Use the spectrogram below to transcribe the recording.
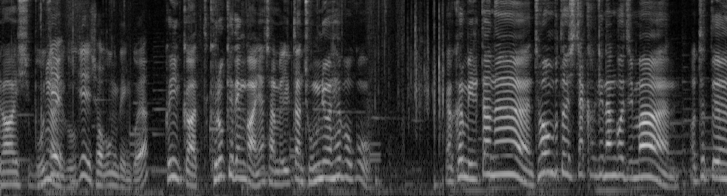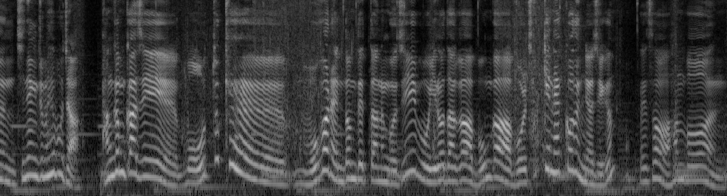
야 이씨 뭐냐 이제 이거. 이제 적응된 거야? 그니까 그렇게 된 거 아니야? 잠깐 일단 종료해보고 야 그럼 일단은 처음부터 시작하긴 한 거지만 어쨌든 진행 좀 해보자 방금까지 뭐 어떻게 뭐가 랜덤 됐다는 거지? 뭐 이러다가 뭔가 뭘 찾긴 했거든요 지금? 그래서 한번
